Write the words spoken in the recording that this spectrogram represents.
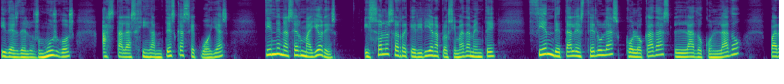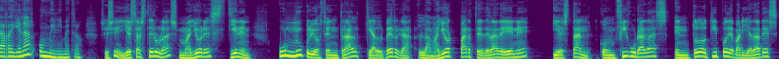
y desde los musgos hasta las gigantescas secuoyas, tienden a ser mayores y solo se requerirían aproximadamente 100 de tales células colocadas lado con lado para rellenar un milímetro. Sí, sí, y estas células mayores tienen un núcleo central que alberga la mayor parte del ADN y están configuradas en todo tipo de variedades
